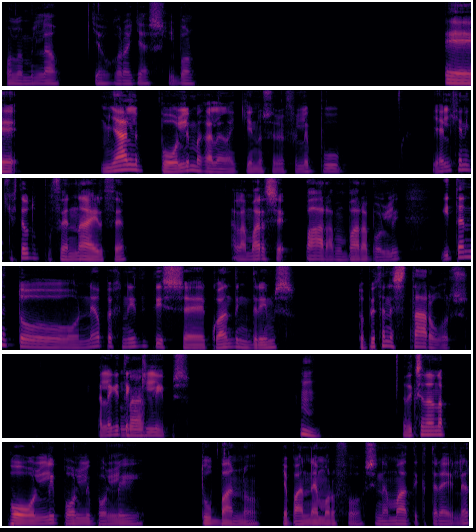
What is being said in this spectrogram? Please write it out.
Όλο μιλάω και έχω κοραγιάσει. Λοιπόν. Ε, μια άλλη πολύ μεγάλη ανακοίνωση ρε φίλε που η αλήθεια είναι και αυτή από το πουθενά ήρθε αλλά μ' άρεσε πάρα μα πάρα πολύ ήταν το νέο παιχνίδι της ε, Quantum Dreams το οποίο θα είναι Star Wars θα λέγεται Ναι. Eclipse Μμ. Δείξανε ένα πολύ πολύ πολύ τούμπανο και πανέμορφο cinematic trailer.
